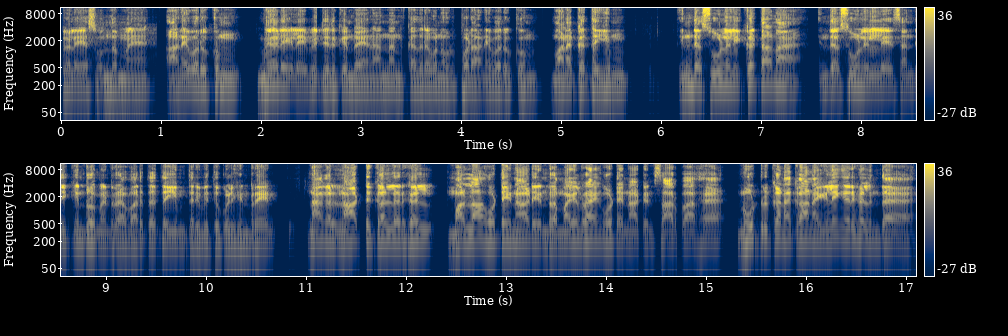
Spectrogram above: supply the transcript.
உங்களைய சொந்தமே. அனைவருக்கும் மேடையிலே வீட்டிருக்கின்ற என் அண்ணன் கதிரவன் உட்பட அனைவருக்கும் வணக்கத்தையும் இந்த சூழ்நிலை இக்கட்டான இந்த சூழ்நிலையை சந்திக்கின்றோம் என்ற வருத்தத்தையும் தெரிவித்துக் கொள்கின்றேன். நாங்கள் நாட்டு கல்லர்கள் மல்லாகோட்டை நாடு என்ற மயில்ராயங்கோட்டை நாட்டின் சார்பாக நூற்றுக்கணக்கான இளைஞர்கள் இந்த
